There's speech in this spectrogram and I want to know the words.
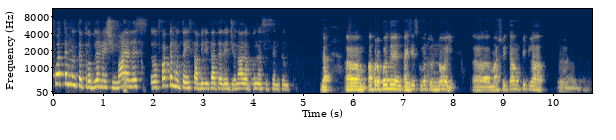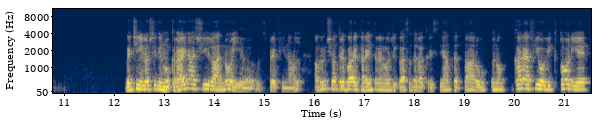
foarte multe probleme și mai ales uh, foarte multă instabilitate regională până să se întâmple. Da. Apropo de, ai zis cuvântul noi, m-aș uita un pic la vecinii noștri din Ucraina și la noi spre final. Avem și o întrebare care intră în logica asta de la Cristian Tătaru. Care ar fi o victorie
